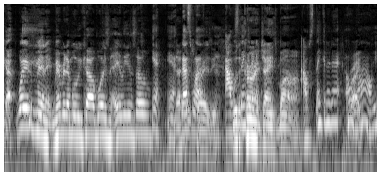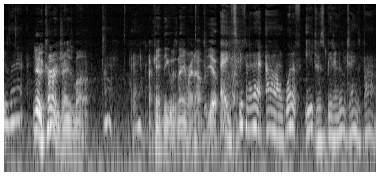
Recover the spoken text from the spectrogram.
God, wait a minute. Remember that movie Cowboys and Aliens though? yeah, yeah. That that's why crazy. I was With the current James Bond. I was thinking of that. Oh Right. wow, he was in it. Yeah, the current James Bond. Damn. I can't think of his name right now, but yeah. Hey, speaking of that, um, what if Idris be the new James Bond?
